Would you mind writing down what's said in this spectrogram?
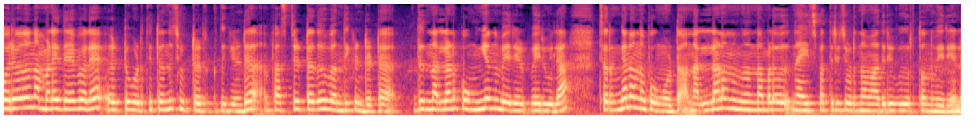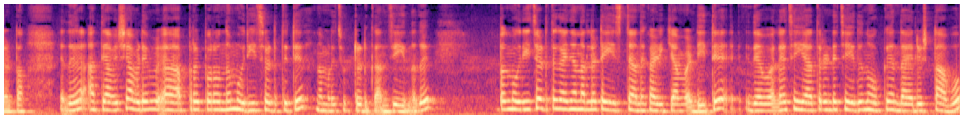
ഓരോന്നും നമ്മൾ ഇതേപോലെ ഇട്ട് കൊടുത്തിട്ടൊന്ന് ചുട്ടെടുക്കുന്നുണ്ട് ഫസ്റ്റ് ഇട്ടത് വെന്തിക്കുണ്ട് ഇത് നല്ലോണം പൊങ്ങിയൊന്നും വരു വരൂല. ചെറുങ്ങനൊന്നും പൊങ്ങും കേട്ടോ നല്ലോണം നമ്മൾ നൈസ് പത്തിരി ചുടുന്ന മാതിരി വീർത്തൊന്നും വരികയല്ല കേട്ടോ ഇത് അത്യാവശ്യം അവിടെ അപ്പുറം ഇപ്പുറം ഒന്ന് മുരിച്ചെടുത്തിട്ട് നമ്മൾ ചുട്ടെടുക്കുകയാണ് ചെയ്യുന്നത്. അപ്പം മുരിച്ചെടുത്ത് കഴിഞ്ഞാൽ നല്ല ടേസ്റ്റാണ് കഴിക്കാൻ വേണ്ടിയിട്ട്. ഇതേപോലെ ചെയ്യാത്തവരുണ്ട് ചെയ്ത് നോക്ക് എന്തായാലും ഇഷ്ടമാവും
